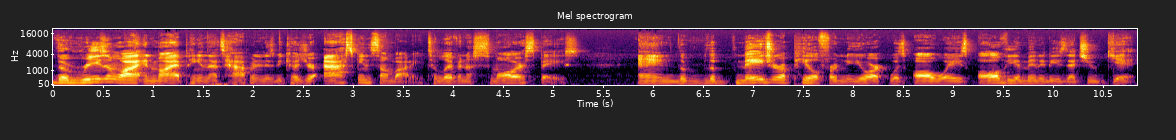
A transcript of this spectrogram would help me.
the reason why in my opinion that's happening is because you're asking somebody to live in a smaller space and the the major appeal for New York was always all the amenities that you get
